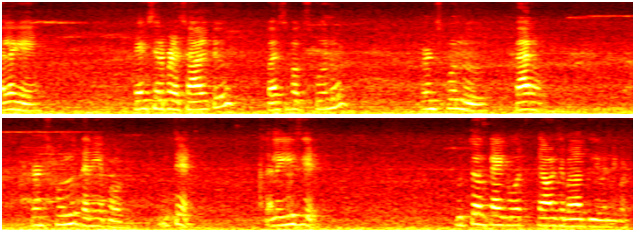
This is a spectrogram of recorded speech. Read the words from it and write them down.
అలాగే టేస్ట్ సరిపడా సాల్ట్ పసుపు ఒక స్పూను రెండు స్పూన్లు కారం రెండు స్పూన్లు ధనియా పౌడర్. ఇంతే చాలా ఈజీ గుత్తి వంకాయ కావాల్సిన పదార్థాలు ఇవన్నీ కూడా.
